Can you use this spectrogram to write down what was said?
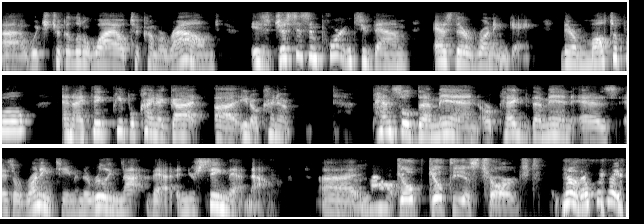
uh, which took a little while to come around, is just as important to them as their running game. They're multiple. And I think people kind of got, uh, you know, kind of penciled them in or pegged them in as as a running team, and they're really not that. And you're seeing that now. Uh, now Guilt, guilty as charged. No, that's okay.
